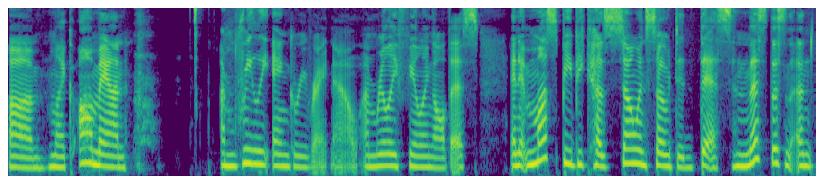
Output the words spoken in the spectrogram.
Um, I'm like, oh man, I'm really angry right now. I'm really feeling all this. And it must be because so and so did this and this, this, and,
